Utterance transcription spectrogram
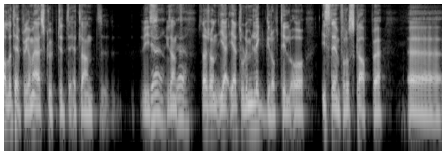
Alle TV-programmer er scripted til et eller annet vis. Ja, ja. Ikke sant? Ja. Så det er sånn, jeg, jeg tror de legger opp til å Istedenfor å skape uh,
